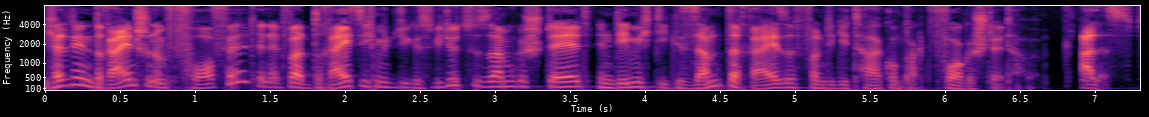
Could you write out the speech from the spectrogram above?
Ich hatte den dreien schon im Vorfeld ein etwa 30-minütiges Video zusammengestellt, in dem ich die gesamte Reise von Digital Kompakt vorgestellt habe. Alles.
